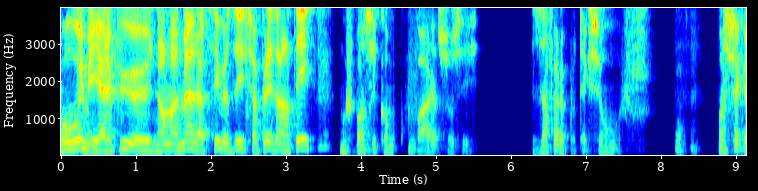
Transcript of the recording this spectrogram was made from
Oui, oui, mais il aurait pu, euh, normalement, là, tu sais, veut dire, se présenter. Moi, je pense que c'est comme couvert, ça. C'est des affaires de protection. Moi, je- moi fait que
